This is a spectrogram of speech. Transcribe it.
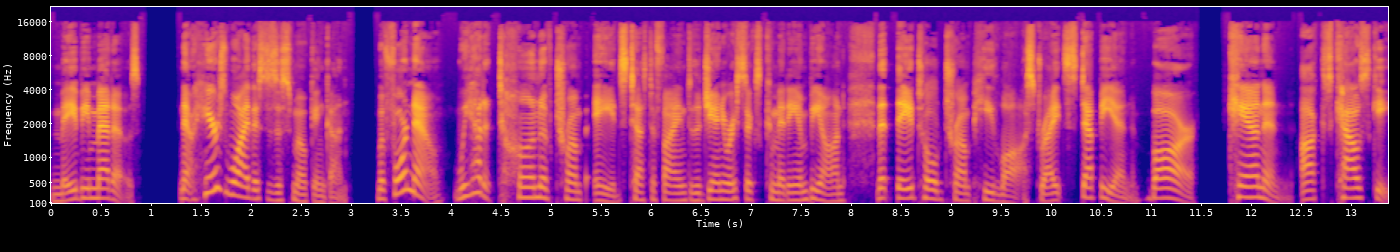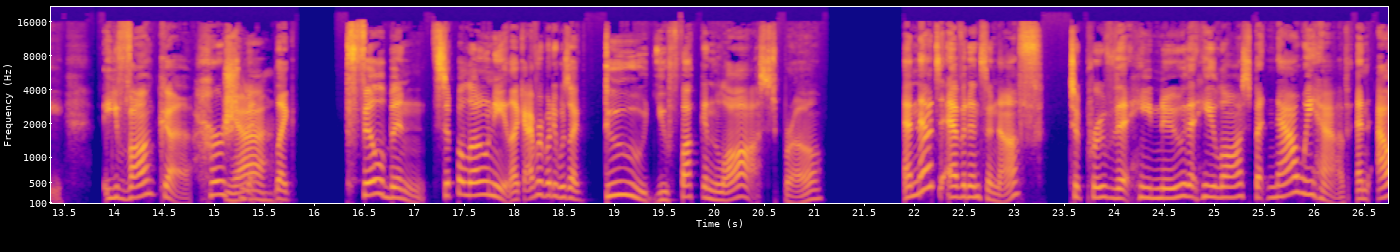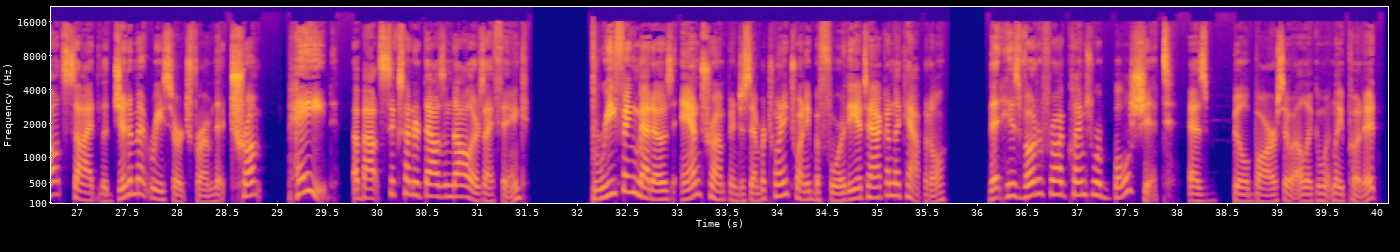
Maybe Meadows. Now, here's why this is a smoking gun. Before now, we had a ton of Trump aides testifying to the January 6th committee and beyond that they told Trump he lost, right? Stepien, Barr, Cannon, Oczkowski, Ivanka, Herschmann, Yeah. like Philbin, Cipollone, like everybody was like, dude, you fucking lost, bro. And that's evidence enough to prove that he knew that he lost. But now we have an outside legitimate research firm that Trump paid about $600,000, I think, briefing Meadows and Trump in December 2020 before the attack on the Capitol that his voter fraud claims were bullshit, as Bill Barr so eloquently put it.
